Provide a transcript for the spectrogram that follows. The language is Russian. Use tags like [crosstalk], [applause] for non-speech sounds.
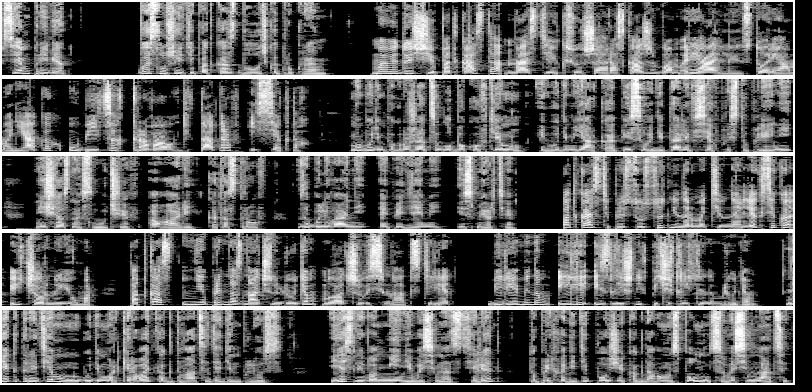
Всем привет! Вы слушаете подкаст «Булочка True Crime». Мы ведущие подкаста Настя и Ксюша расскажем вам реальные истории о маньяках, убийцах, кровавых диктаторов и сектах. Мы будем погружаться глубоко в тему и будем ярко описывать детали всех преступлений, несчастных случаев, аварий, катастроф, заболеваний, эпидемий и смерти. В подкасте присутствует ненормативная лексика и черный юмор. Подкаст не предназначен людям младше 18 лет, беременным или излишне впечатлительным людям. Некоторые темы мы будем маркировать как 21+. Если вам менее 18 лет, то приходите позже, когда вам исполнится 18.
